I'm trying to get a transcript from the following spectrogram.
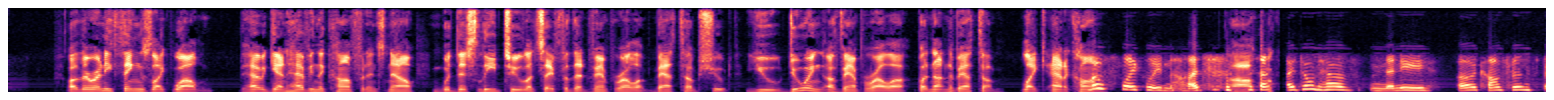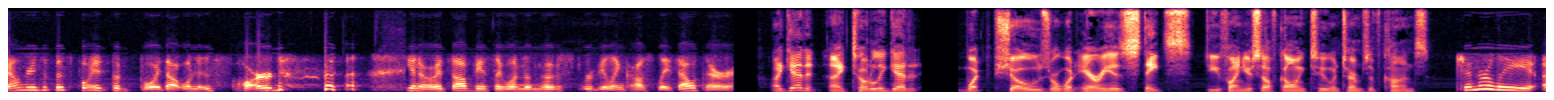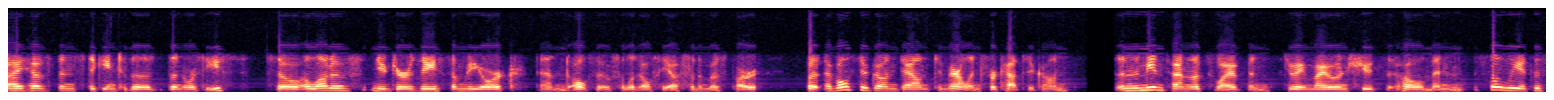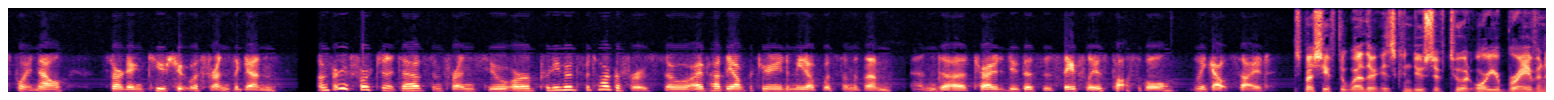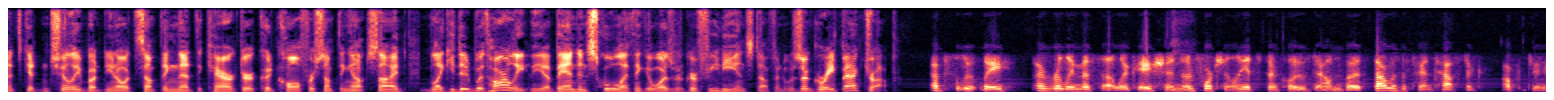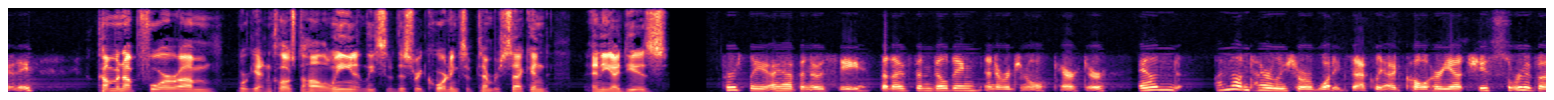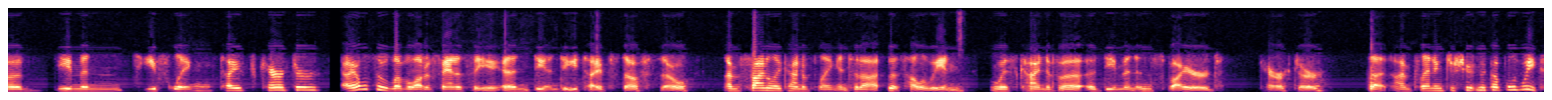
Are there any things like, well, again, having the confidence. Now, would this lead to, let's say, for that Vampirella bathtub shoot, you doing a Vampirella, but not in the bathtub, like at a con? Most likely not. Uh, okay. I don't have many uh, confidence boundaries at this point, but boy, that one is hard. you know, it's obviously one of the most revealing cosplays out there. I get it. I totally get it. What shows or what areas, states do you find yourself going to in terms of cons? Generally, I have been sticking to the, the Northeast. So a lot of New Jersey, some New York, and also Philadelphia for the most part. But I've also gone down to Maryland for KatsuCon. In the meantime, that's why I've been doing my own shoots at home and slowly at this point now starting to shoot with friends again. I'm very fortunate to have some friends who are pretty good photographers, so I've had the opportunity to meet up with some of them and uh, try to do this as safely as possible, like outside. Especially if the weather is conducive to it, or you're brave and it's getting chilly, but you know it's something that the character could call for something outside, like you did with Harley, the abandoned school, I think it was, with graffiti and stuff, and it was a great backdrop. Absolutely, I really miss that location. Unfortunately, it's been closed down, but that was a fantastic opportunity. Coming up for um, we're getting close to Halloween, at least of this recording, September 2nd. Any ideas? Firstly, I have an OC that I've been building an original character, and I'm not entirely sure what exactly I'd call her yet. She's sort of a demon tiefling type character. I also love a lot of fantasy and D&D type stuff, so I'm finally kind of playing into that this Halloween with kind of a, a demon inspired character that I'm planning to shoot in a couple of weeks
